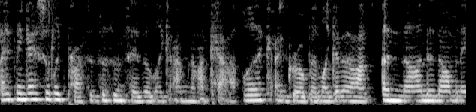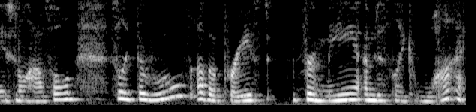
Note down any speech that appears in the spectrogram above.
I think I should like preface this and say that like I'm not Catholic. I grew up in like a, non a non-denominational household. So like the rules of a priest, for me, I'm just like, why?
